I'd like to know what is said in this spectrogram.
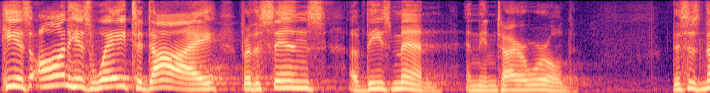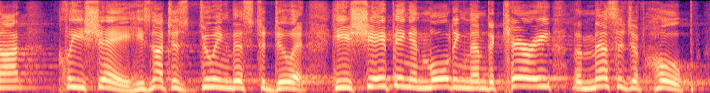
he is on his way to die for the sins of these men and the entire world. This is not cliche. He's not just doing this to do it, he's shaping and molding them to carry the message of hope.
